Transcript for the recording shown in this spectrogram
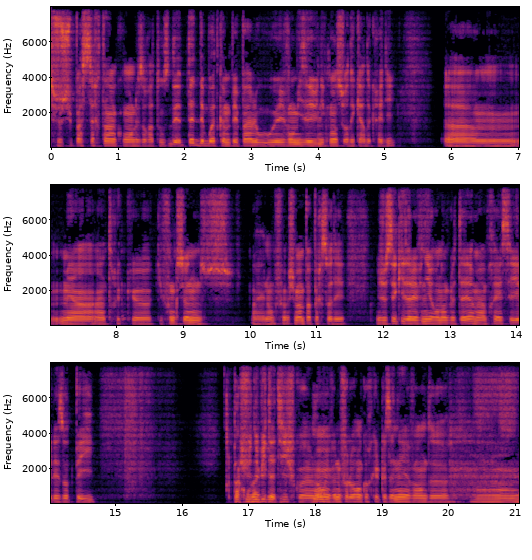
je suis pas certain qu'on les aura tous. Des- Peut-être des boîtes comme PayPal où ils vont miser uniquement sur des cartes de crédit. Euh, mais un, un truc euh, qui fonctionne, ouais, non, je, je suis même pas persuadé. Je sais qu'ils allaient venir en Angleterre, mais après essayer les autres pays. Pas Je suis convaincu. dubitatif, quoi. Non, il va nous falloir encore quelques années avant de, euh,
